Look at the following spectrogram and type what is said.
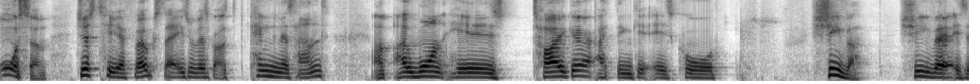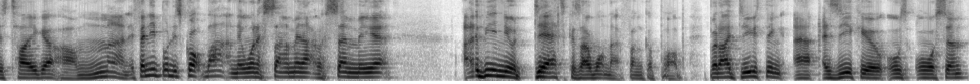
awesome. Just here, folks, there he's got a cane in his hand. Um, I want his tiger. I think it is called Shiva. Shiva is his tiger. Oh man, if anybody's got that and they want to send me that or send me it, I'd be in your debt because I want that Funko Pop. But I do think uh, Ezekiel was awesome.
